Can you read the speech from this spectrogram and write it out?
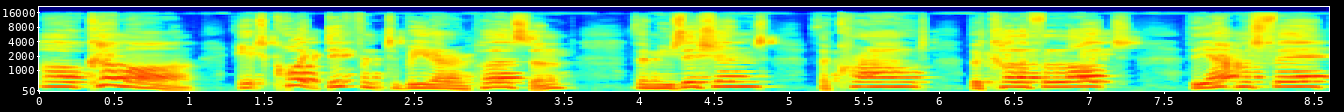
Oh, come on. It's quite different to be there in person. The musicians, the crowd, the colourful lights, the atmosphere.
